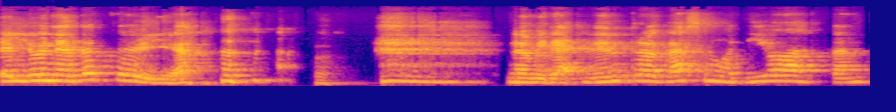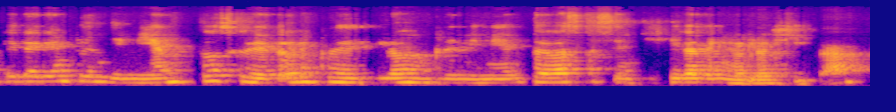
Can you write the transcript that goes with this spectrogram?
el lunes de este día. no, mira, dentro de acá se motiva bastante el área emprendimiento, sobre todo los, emprendimientos de base científica tecnológica.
